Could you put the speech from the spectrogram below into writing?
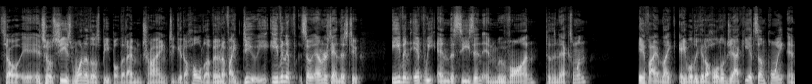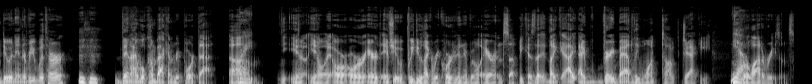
so, and so she's one of those people that I'm trying to get a hold of. And if I do, even if, so I understand this too, even if we end the season and move on to the next one, if I'm like able to get a hold of Jackie at some point and do an interview with her, hmm then I will come back and report that. Um, Right. You know, you know, or or air if you if we do like a recorded interview, we'll air it and stuff because that, like I, I very badly want to talk to Jackie Yeah. for a lot of reasons.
